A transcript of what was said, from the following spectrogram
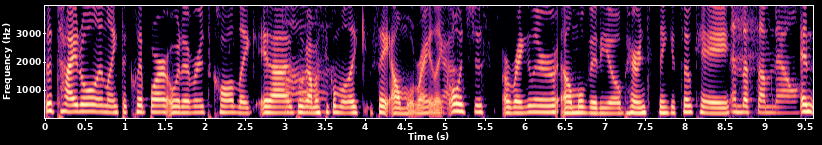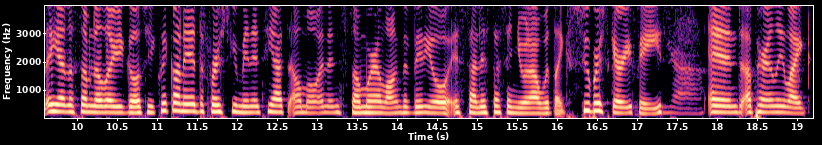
the title and like the clip art or whatever it's called, like era el programa así ah. como like say Elmo, right? Like, Yeah. oh, it's just a regular Elmo video. Parents think it's okay. And the thumbnail. And yeah, the thumbnail, there you go. So you click on it, the first few minutes, yeah, it's Elmo. And then somewhere along the video, is sale esta señora with like super scary face. yeah. And apparently, like,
